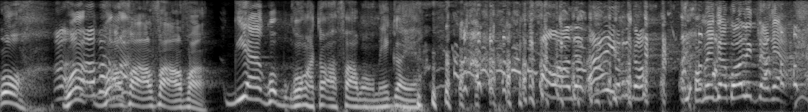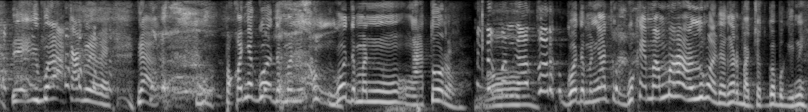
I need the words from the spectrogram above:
Oh. Gua gua Alfa, alfa, alfa. dia gua gua nggak tahu alpha sama omega ya. Awal dan akhir dong. omega bolit lah kayak di, di belakang deh. Enggak. Pokoknya gua demen gua demen ngatur. Demen ngatur. Gua demen ngatur. Gua kayak mama, lu nggak denger bacot gua begini.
